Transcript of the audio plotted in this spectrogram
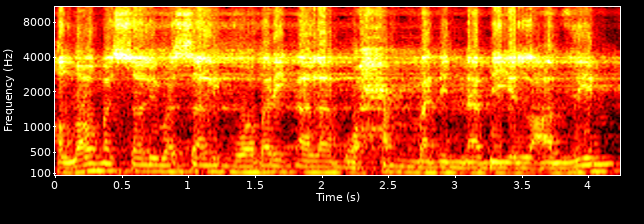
Allahumma salli wa sallim wa barik ala Muhammadin nabiyil azim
